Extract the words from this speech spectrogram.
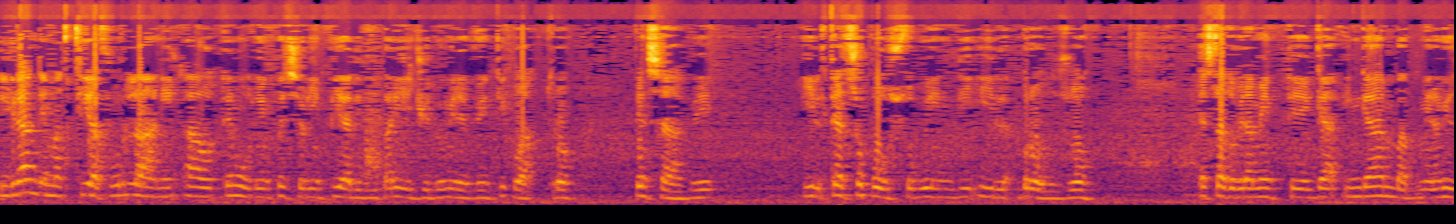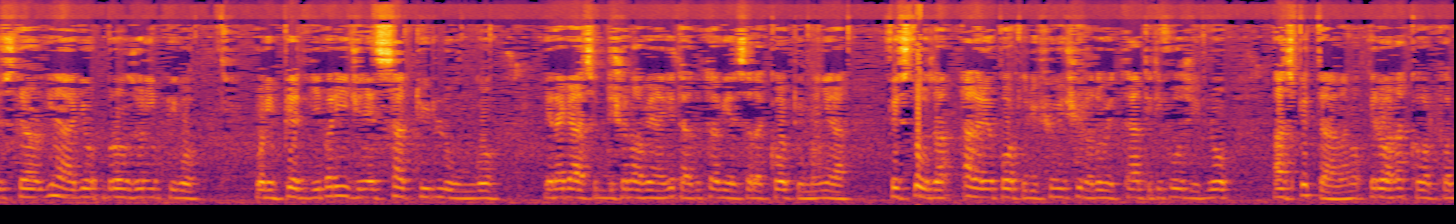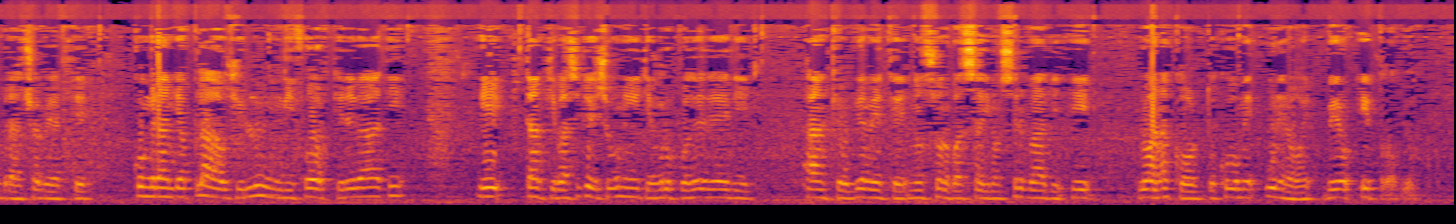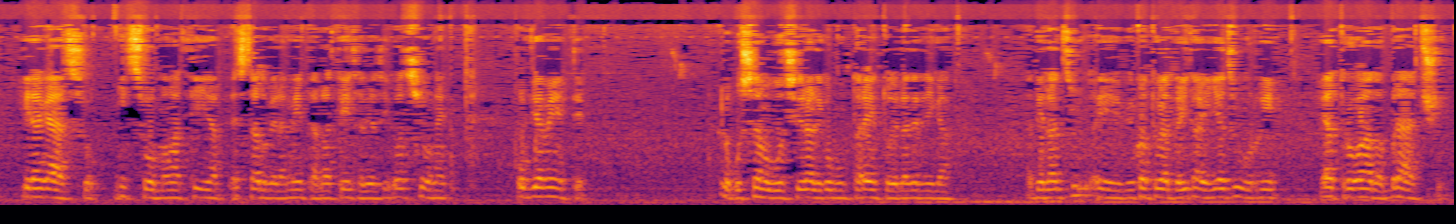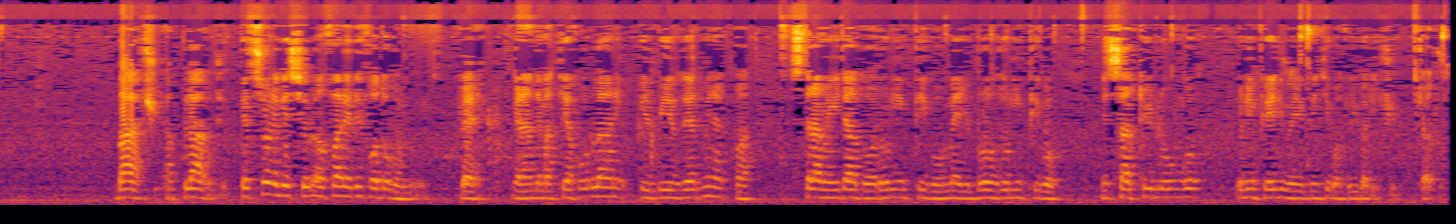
Il grande Mattia Furlani ha ottenuto in queste Olimpiadi di Parigi 2024, pensate, il terzo posto, quindi il bronzo. È stato veramente in gamba, meraviglioso, straordinario, bronzo olimpico, Olimpiadi di Parigi nel salto in lungo. Il ragazzo di 19 anni di età tuttavia è stato accolto in maniera festosa all'aeroporto di Fiumicino dove tanti tifosi lo aspettavano e lo hanno accolto a braccia aperte con grandi applausi lunghi, forti, elevati e tanti passeggeri sono uniti, un gruppo di atleti anche ovviamente non sono passati inosservati e lo hanno accolto come un eroe vero e proprio. Il ragazzo, insomma Mattia, è stato veramente all'attesa della situazione, ovviamente lo possiamo considerare come un talento dell'atletica della, eh, per quanto riguarda l'Italia gli azzurri e ha trovato abbracci, baci, applausi, persone che si volevano fare le foto con lui. Bene, grande Mattia Furlani, il video termina qua, strameritato oro olimpico, o meglio bronzo olimpico nel salto in lungo, Olimpiadi 2024 di Parigi. Ciao a tutti.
